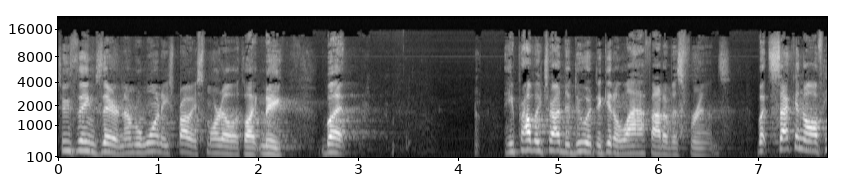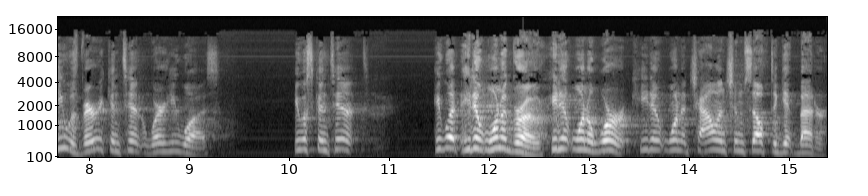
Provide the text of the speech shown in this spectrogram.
Two things there. Number one, he's probably a smart aleck like me, but he probably tried to do it to get a laugh out of his friends. But second off, he was very content where he was. He was content. He, would, he didn't want to grow. He didn't want to work. He didn't want to challenge himself to get better.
